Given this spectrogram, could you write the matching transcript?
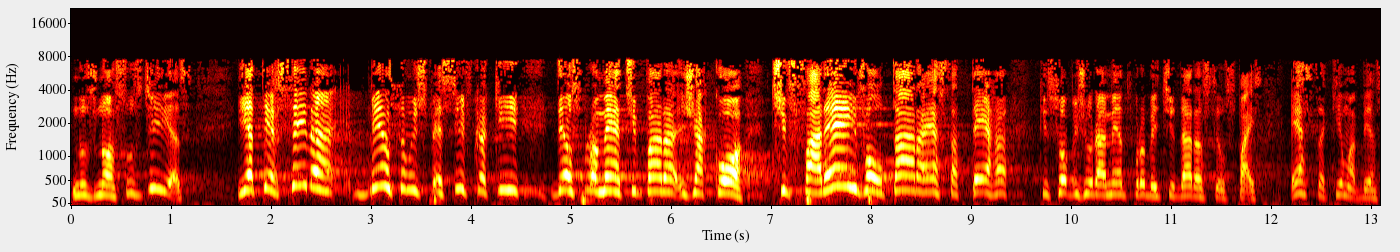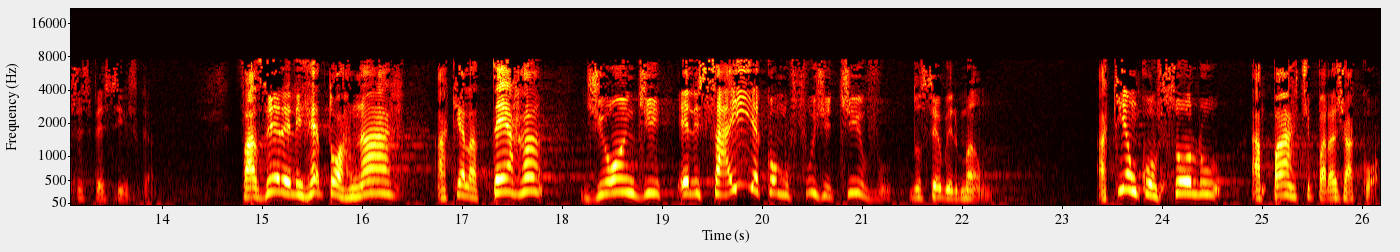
nos nossos dias. E a terceira bênção específica que Deus promete para Jacó: te farei voltar a esta terra que, sob juramento, prometi dar aos teus pais. Esta aqui é uma bênção específica. Fazer ele retornar àquela terra de onde ele saía como fugitivo do seu irmão. Aqui é um consolo à parte para Jacó.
